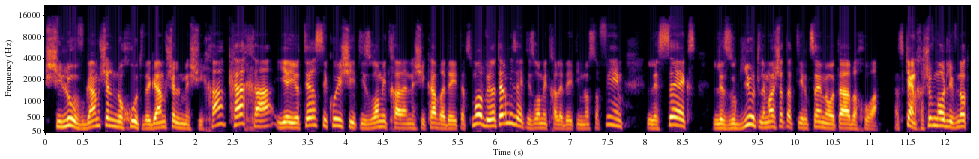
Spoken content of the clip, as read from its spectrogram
שילוב גם של נוחות וגם של משיכה, ככה יהיה יותר סיכוי שהיא תזרום איתך לנשיקה בדייט עצמו ויותר מזה היא תזרום איתך לדייטים נוספים, לסקס, לזוגיות, למה שאתה תרצה מאותה הבחורה. אז כן, חשוב מאוד לבנות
